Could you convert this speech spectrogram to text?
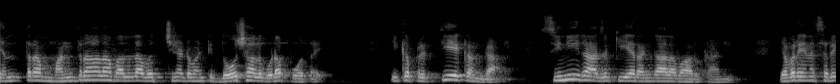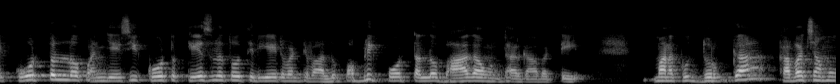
యంత్ర మంత్రాల వల్ల వచ్చినటువంటి దోషాలు కూడా పోతాయి. ఇక ప్రత్యేకంగా సినీ రాజకీయ రంగాల వారు కానీ ఎవరైనా సరే కోర్టుల్లో పనిచేసి కోర్టు కేసులతో తిరిగేటువంటి వాళ్ళు పబ్లిక్ పోర్టల్లో బాగా ఉంటారు కాబట్టి మనకు దుర్గా కవచము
